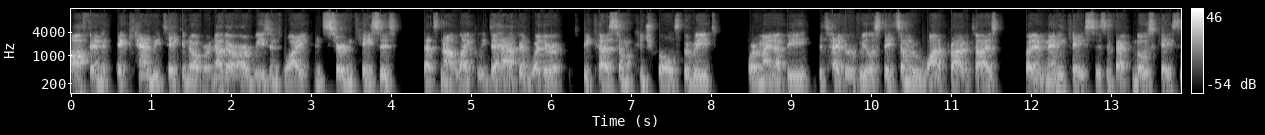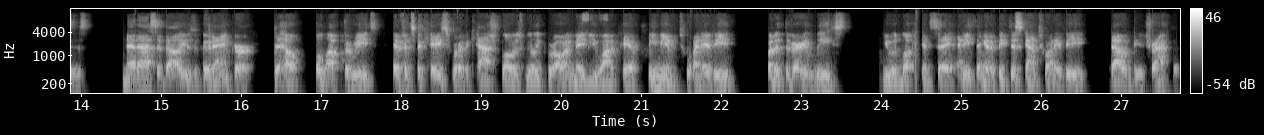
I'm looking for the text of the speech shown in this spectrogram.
often it can be taken over. Now, there are reasons why in certain cases that's not likely to happen, whether it's because someone controls the REIT or it might not be the type of real estate someone would want to privatize. But in many cases, in fact, most cases, net asset value is a good anchor to help pull up the REITs. If it's a case where the cash flow is really growing, maybe you want to pay a premium to NAV, but at the very least, you would look and say anything at a big discount to NAV, that would be attractive.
